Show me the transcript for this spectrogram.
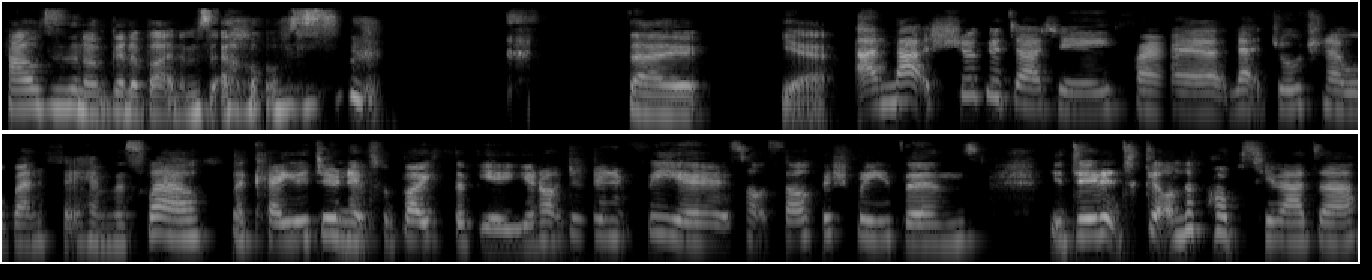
Houses are not going to buy themselves. so, yeah. And that sugar daddy, Freya, let George know will benefit him as well. Okay, you're doing it for both of you. You're not doing it for you. It's not selfish reasons. You're doing it to get on the property ladder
